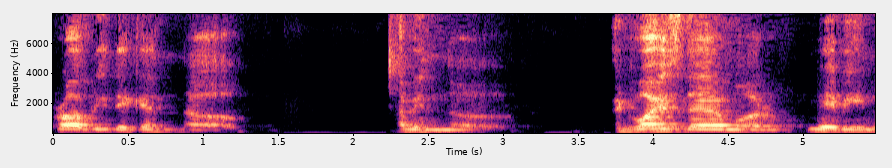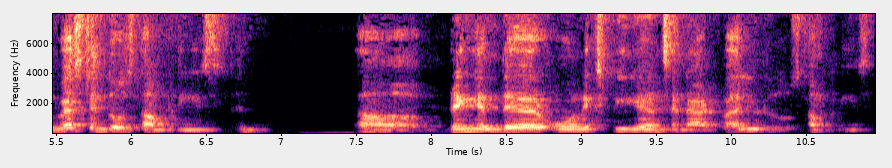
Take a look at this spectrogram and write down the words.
probably they can, uh, I mean, uh, advise them or maybe invest in those companies and uh, bring in their own experience and add value to those companies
